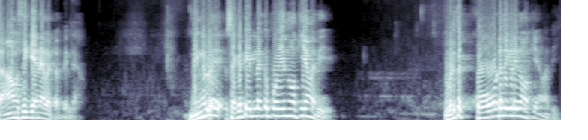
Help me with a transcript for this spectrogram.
താമസിക്കാനേ പറ്റത്തില്ല. നിങ്ങൾ സെക്രട്ടേറിയറ്റിലൊക്കെ പോയി നോക്കിയാൽ മതി. ഇവിടുത്തെ കോടതികളിൽ നോക്കിയാൽ മതി.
